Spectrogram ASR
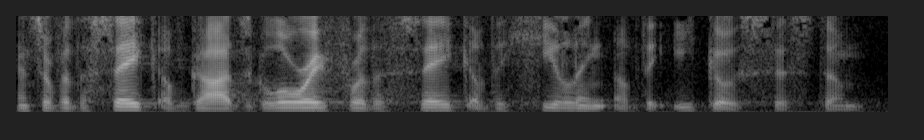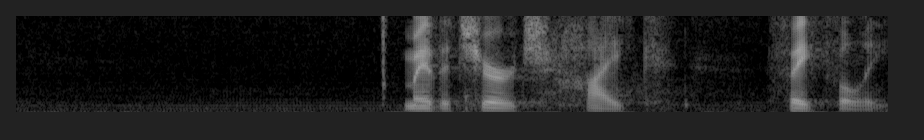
And so, for the sake of God's glory, for the sake of the healing of the ecosystem, may the church hike faithfully.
